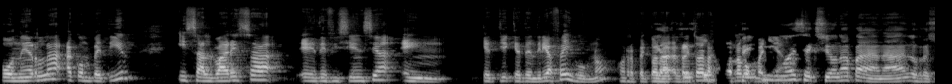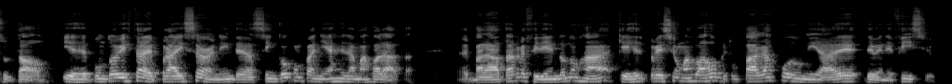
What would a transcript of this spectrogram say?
ponerla a competir y salvar esa eh, deficiencia en, que, tendría Facebook, ¿no? Con respecto al resto de las cuatro compañías. No decepciona para nada en los resultados. Y desde el punto de vista de price earning, de las cinco compañías es la más barata. Eh, barata refiriéndonos a que es el precio más bajo que tú pagas por unidad de, beneficio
